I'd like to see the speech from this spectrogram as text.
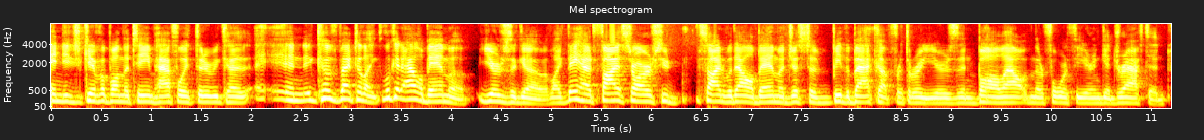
and you just give up on the team halfway through because and it comes back to like look at Alabama years ago. Like they had five stars who signed with Alabama just to be the backup for three years, then ball out in their fourth year and get drafted.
